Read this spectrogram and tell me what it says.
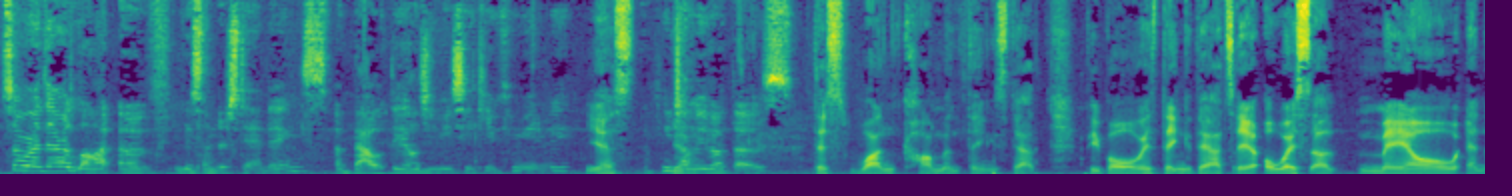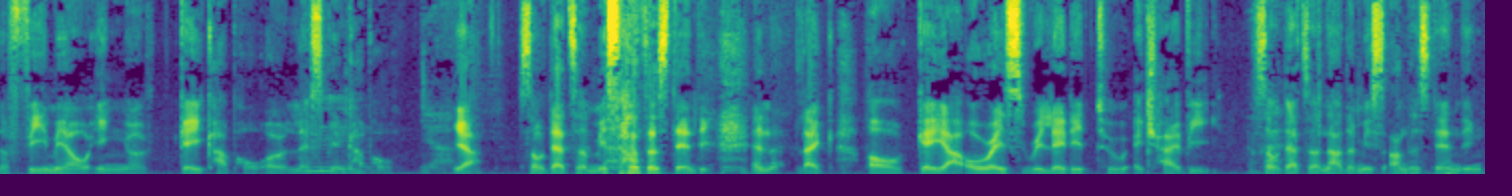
So, are there a lot of misunderstandings about the LGBTQ community? Yes. Can you yeah. tell me about those? There's one common thing is that people always think that there's always a male and a female in a gay couple or a lesbian mm. couple. Yeah. Yeah. So that's a misunderstanding. And like, oh, gay are always related to HIV. So that's another misunderstanding.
